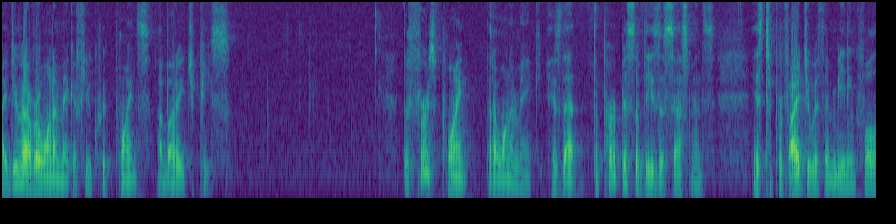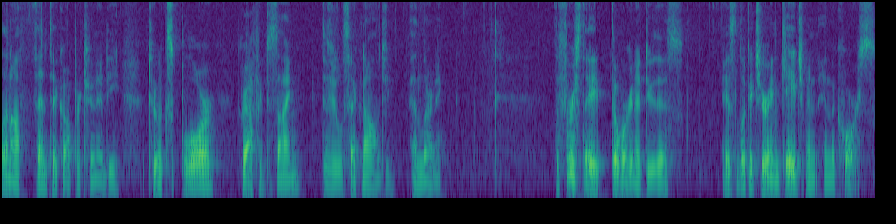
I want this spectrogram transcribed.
I do, however, want to make a few quick points about each piece. The first point that I want to make is that the purpose of these assessments is to provide you with a meaningful and authentic opportunity to explore graphic design, digital technology, and learning. The first day that we're going to do this is look at your engagement in the course.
